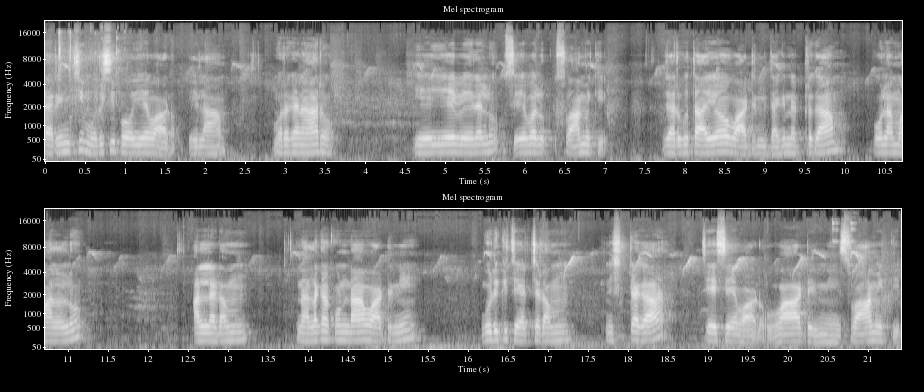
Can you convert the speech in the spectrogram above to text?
తరించి మురిసిపోయేవాడు. ఇలా మురగనారు ఏ ఏ వేళలు సేవలు స్వామికి జరుగుతాయో వాటిని తగినట్లుగా పూలమాలలు అల్లడం నలగకుండా వాటిని గుడికి చేర్చడం నిష్టగా చేసేవాడు. వాటిని స్వామికి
